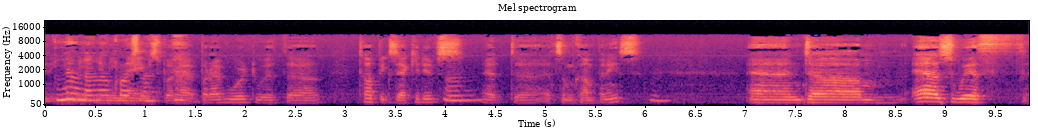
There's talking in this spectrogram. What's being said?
any, No, any, no, no, any names, not. but I, but I've worked with uh, top executives Mhm. at uh, at some companies, Mhm. and um, as with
